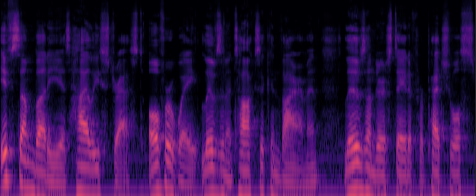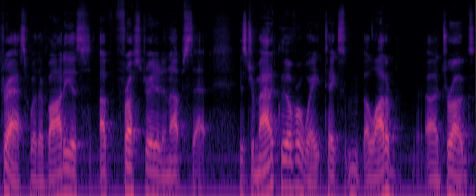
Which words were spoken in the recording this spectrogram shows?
If somebody is highly stressed, overweight, lives in a toxic environment, lives under a state of perpetual stress where their body is up, frustrated and upset, is dramatically overweight, takes a lot of uh, drugs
